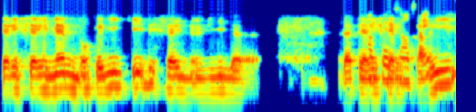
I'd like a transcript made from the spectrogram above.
périphérie même d'Antony, qui est déjà une ville, euh, la périphérie de Paris,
